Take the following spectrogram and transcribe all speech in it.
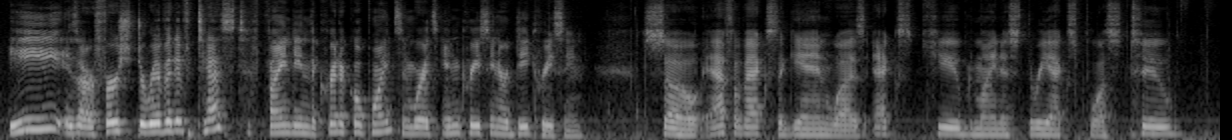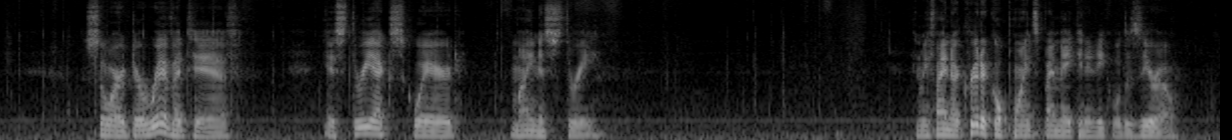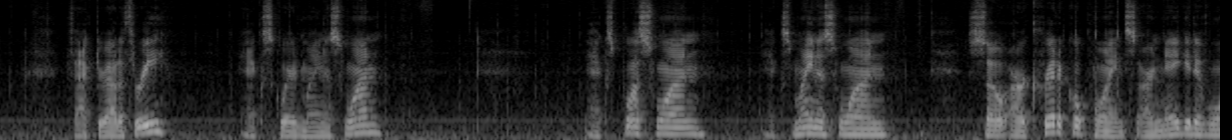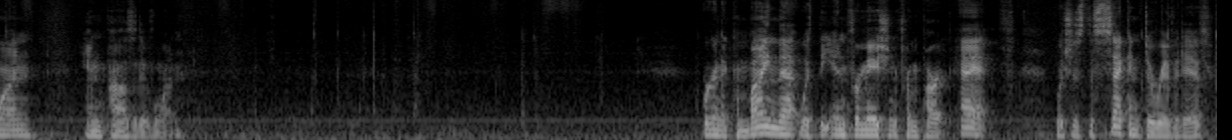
E is our first derivative test, finding the critical points and where it's increasing or decreasing. So f of x, again, was x cubed minus 3x plus 2. So our derivative is 3x squared minus 3. And we find our critical points by making it equal to 0. Factor out a 3, x squared minus 1 x plus 1, x minus 1. So our critical points are negative 1 and positive 1. We're going to combine that with the information from part f, which is the second derivative.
